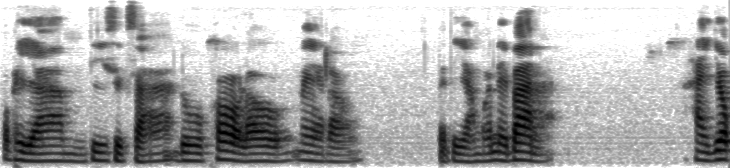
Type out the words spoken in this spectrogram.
ก็พยายามที่ศึกษาดูพ่อเราแม่เราเป็นตัวอย่างเหมือนในบ้าน ให้ยก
